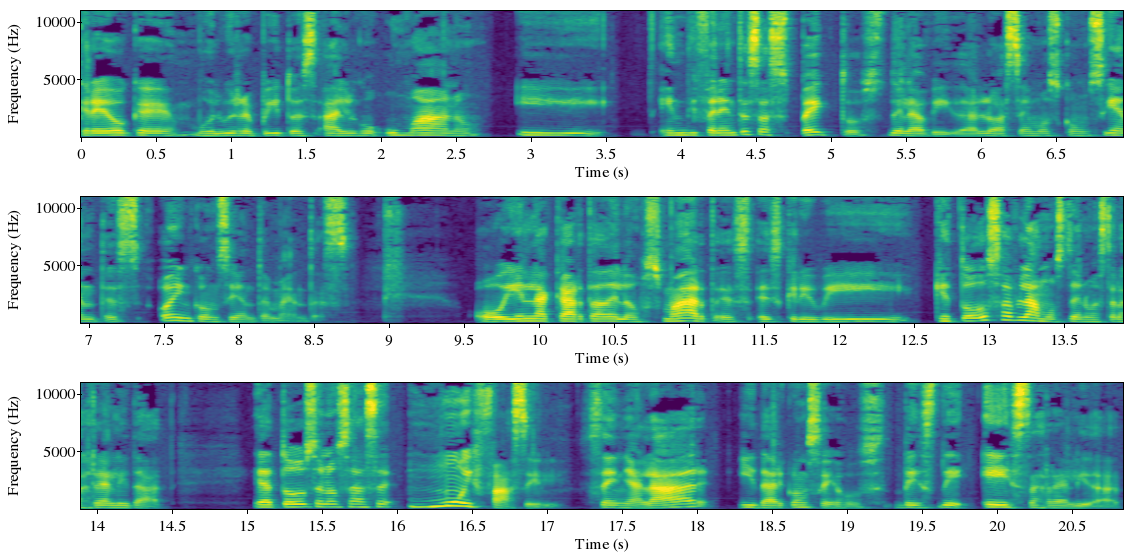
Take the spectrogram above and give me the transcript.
Creo que, vuelvo y repito, es algo humano y en diferentes aspectos de la vida lo hacemos conscientes o inconscientemente. Hoy en la carta de los martes escribí que todos hablamos de nuestra realidad y a todos se nos hace muy fácil señalar y dar consejos desde esa realidad.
